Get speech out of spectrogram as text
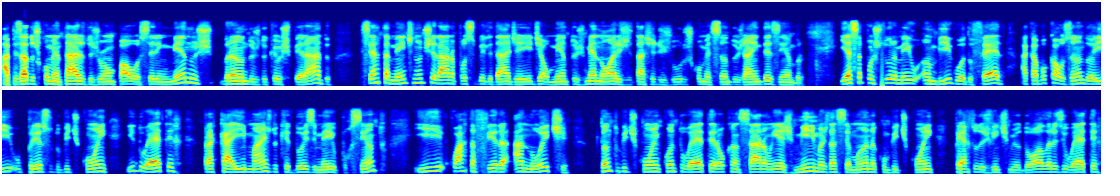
Apesar dos comentários do Jerome Powell serem menos brandos do que o esperado, certamente não tiraram a possibilidade aí de aumentos menores de taxa de juros começando já em dezembro. E essa postura meio ambígua do Fed acabou causando aí o preço do Bitcoin e do Ether para cair mais do que 2,5% e quarta-feira à noite tanto Bitcoin quanto o Ether alcançaram as mínimas da semana com Bitcoin perto dos 20 mil dólares e o Ether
